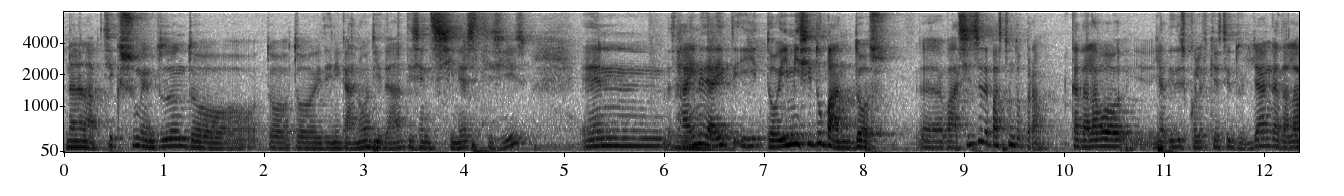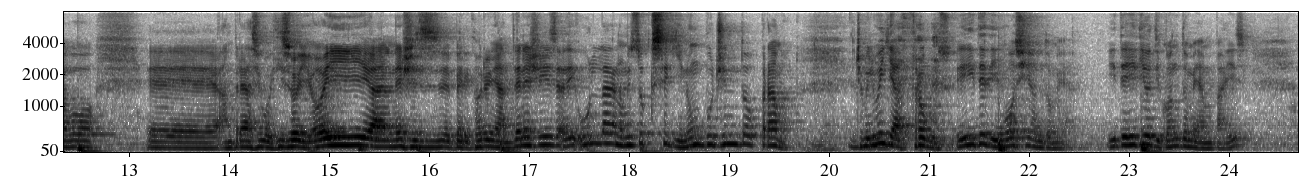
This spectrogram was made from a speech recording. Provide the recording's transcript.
να αναπτύξουμε τούτον το, το, το, την ικανότητα της ενσυναίσθησης, εν, θα είναι δηλαδή το ίμιση του παντός. Ε, βασίζεται πάνω στο πράγμα. Καταλάβω γιατί δυσκολεύει στη δουλειά, καταλάβω ε, αν πρέπει να σε βοηθήσω ή όχι, αν έχεις περιθώριο ή αν δεν έχεις. Δηλαδή, όλα νομίζω ξεκινούν που είναι το πράγμα. Και μιλούμε για ανθρώπους, είτε δημόσιο τομέα, είτε ιδιωτικό τομέα αν πάεις.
